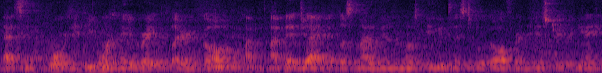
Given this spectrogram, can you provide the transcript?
that's important. If you want to be a great player in golf, I, I bet Jack Nicklaus might have been the most egotistical golfer in the history of the game.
